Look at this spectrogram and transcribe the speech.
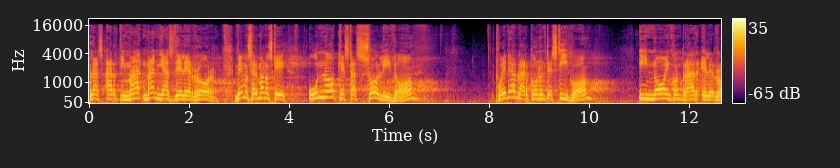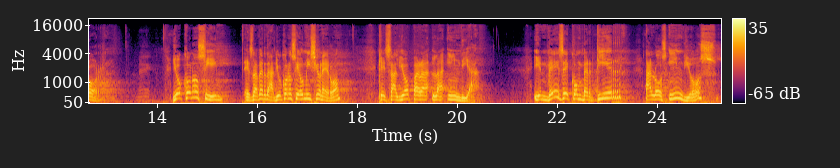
las artimañas del error. Vemos, hermanos, que uno que está sólido puede hablar con un testigo y no encontrar el error. Yo conocí, es la verdad, yo conocí a un misionero que salió para la India y en vez de convertir a los indios,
